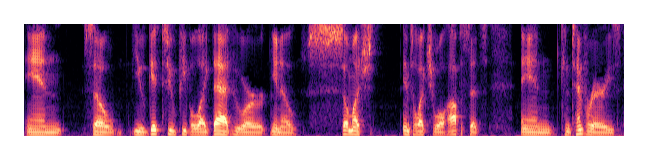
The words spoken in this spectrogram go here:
And so you get to people like that who are you know so much intellectual opposites and contemporaries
